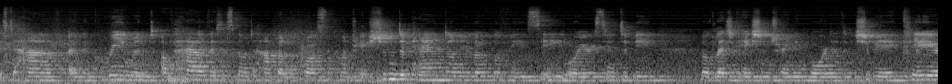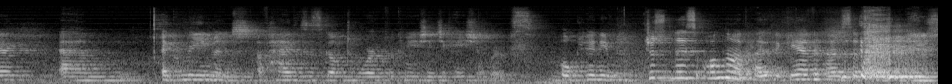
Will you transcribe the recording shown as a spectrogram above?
is to have an agreement of how this is going to happen across the country. It shouldn't depend on your local VEC or your soon to be local education training board. It should be a clear um, agreement of how this is going to work for community education groups. Okay, just Liz, on that, again, as a person who's,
